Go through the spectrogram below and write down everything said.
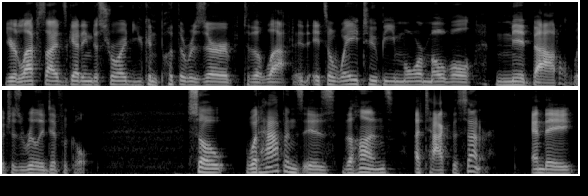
your left side's getting destroyed, you can put the reserve to the left. It, it's a way to be more mobile mid battle, which is really difficult. So what happens is the Huns attack the center and they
